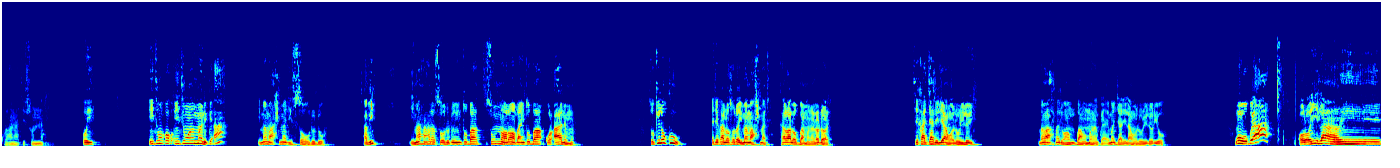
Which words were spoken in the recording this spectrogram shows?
Qur'an àti Sunnah. Oyi in tí wọ́n mọ̀ ní pé ah! Imam Ahmed sọ òdodo. Àbí? Imam Ahmed sọ òdodo in tó bá Sunnah Ọlọ́run bá in tó bá Qur'an mu. So kí ló kù? Ẹ ká lọ sọ́dọ̀ Imam Ahmed kára lọ gbàmọ̀nà lọ́dọ̀ rẹ̀. Ṣé ká jáde lé àwọn lórí lórí Imam Ahmed wọ́n gbà wọn mọ́nà pé ẹ má jáde láwọn lórí lórí o. Wọ́n wò pé ah! Ọ̀rọ̀ yìí láàárín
